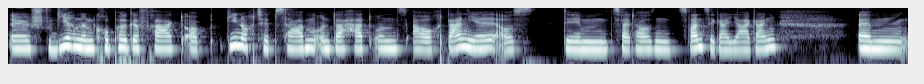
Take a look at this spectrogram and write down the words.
äh, Studierendengruppe gefragt, ob die noch Tipps haben. Und da hat uns auch Daniel aus dem 2020er Jahrgang ähm,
